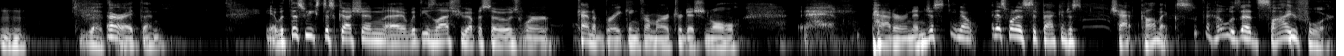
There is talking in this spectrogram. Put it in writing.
Mhm. That's All right, then. Yeah, with this week's discussion, uh, with these last few episodes, we're kind of breaking from our traditional uh, pattern and just, you know, I just want to sit back and just chat comics. What the hell was that sigh for?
